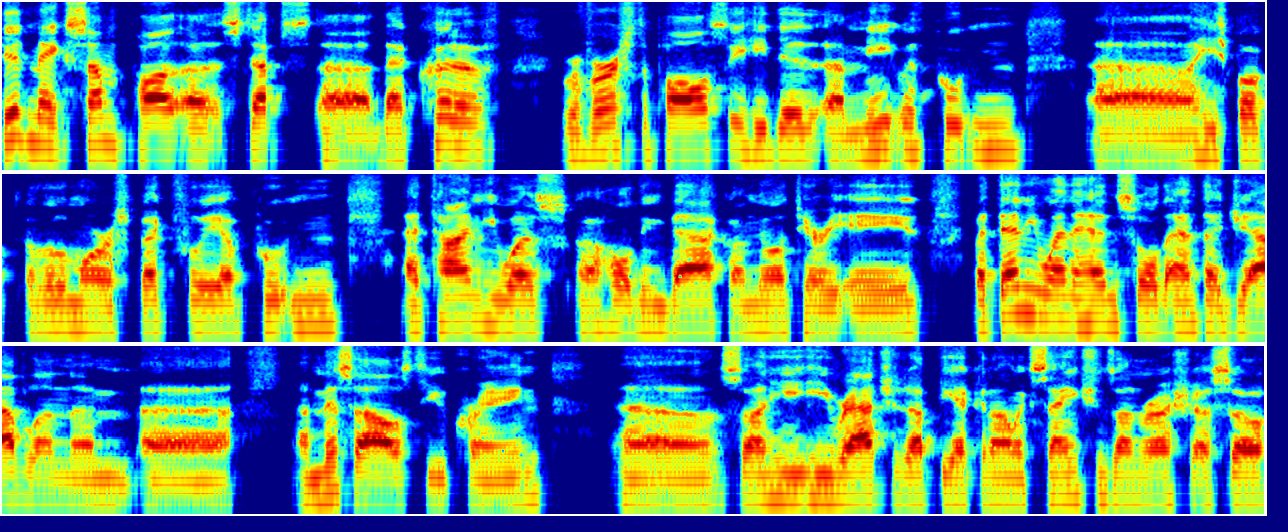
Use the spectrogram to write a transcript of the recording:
did make some po- uh, steps uh, that could have reversed the policy. He did meet with Putin. Uh, he spoke a little more respectfully of Putin. At time, he was uh, holding back on military aid, but then he went ahead and sold anti-javelin um, uh, uh missiles to Ukraine. Uh, so and he he ratcheted up the economic sanctions on Russia. So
